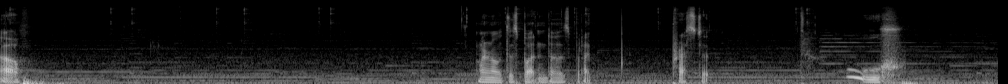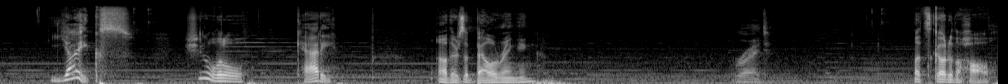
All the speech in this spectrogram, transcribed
Oh. I don't know what this button does, but I pressed it. Ooh. Yikes. She's a little catty. Oh, there's a bell ringing. Right. Let's go to the hall.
